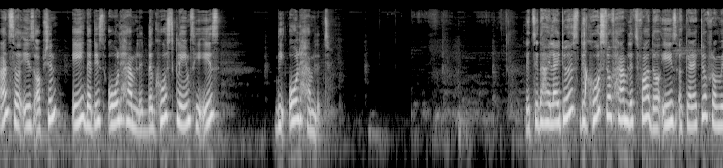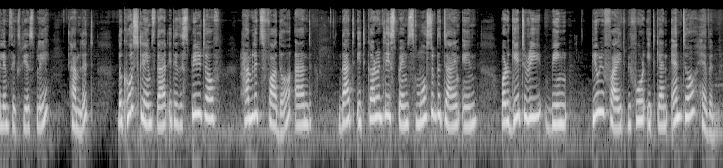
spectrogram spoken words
answer is option A, that is Old Hamlet. The ghost claims he is the Old Hamlet. Let's see the highlighters. The ghost of Hamlet's father is a character from William Shakespeare's play, Hamlet. The ghost claims that it is the spirit of Hamlet's father and that it currently spends most of the time in purgatory being purified before it can enter heaven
